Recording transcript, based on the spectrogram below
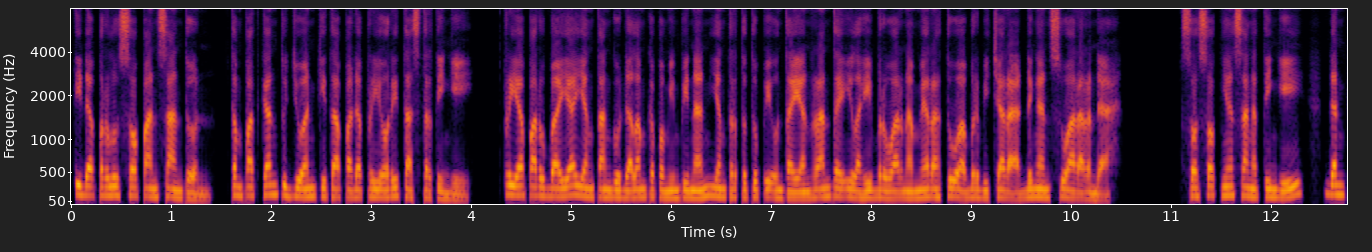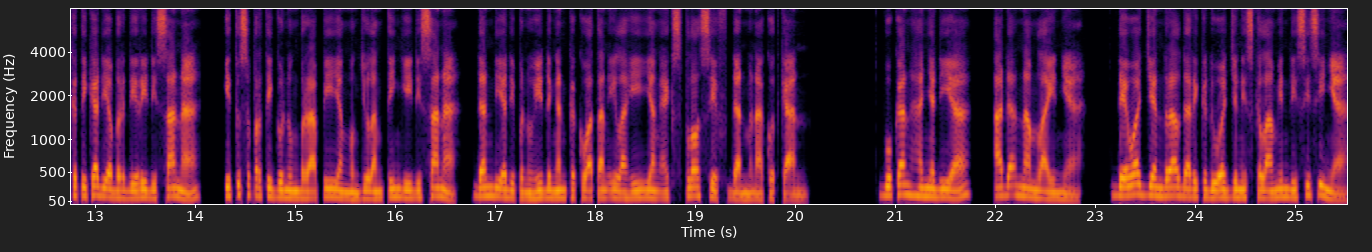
Tidak perlu sopan santun. Tempatkan tujuan kita pada prioritas tertinggi. Pria parubaya yang tangguh dalam kepemimpinan yang tertutupi untaian rantai ilahi berwarna merah tua berbicara dengan suara rendah. Sosoknya sangat tinggi, dan ketika dia berdiri di sana, itu seperti gunung berapi yang menjulang tinggi di sana, dan dia dipenuhi dengan kekuatan ilahi yang eksplosif dan menakutkan. Bukan hanya dia, ada enam lainnya. Dewa Jenderal dari kedua jenis kelamin di sisinya,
